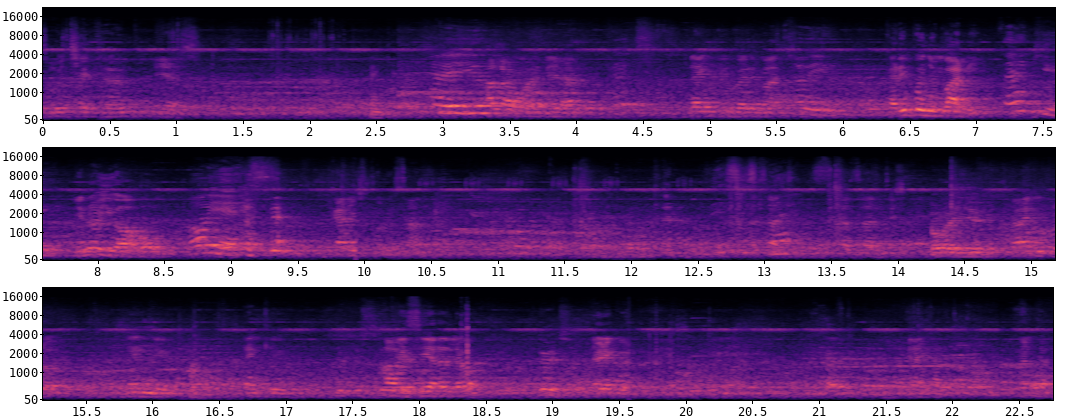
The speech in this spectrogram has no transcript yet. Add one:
So we check home. Yes. How are you? Hello, my dear. Thank you very much. How are you? Karibu nyumbani. Thank you. You know you are home. Oh yes. Karibu sana. This is nice. Asante. How are you? Fine, bro. Thank you. Thank you. How is Sierra Leone? Good. Very good. Welcome.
